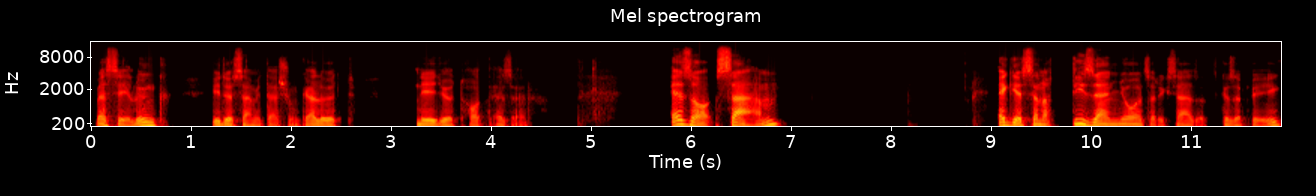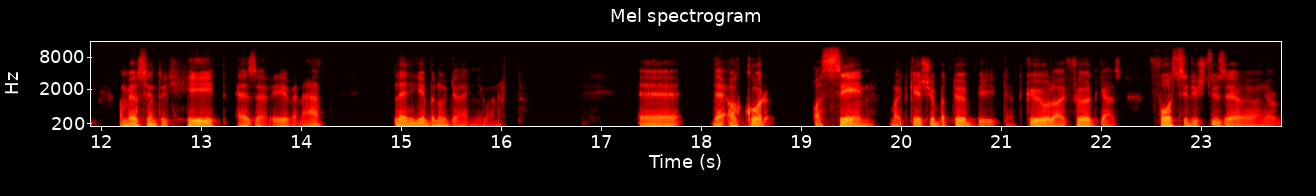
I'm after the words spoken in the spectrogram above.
Beszélünk időszámításunk előtt 4-5-6 ezer. Ez a szám egészen a 18. század közepéig, ami azt jelenti, hogy 7000 éven át lényegében ugyanennyi maradt de akkor a szén, majd később a többi, tehát kőolaj, földgáz, fosszilis tüzelőanyag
